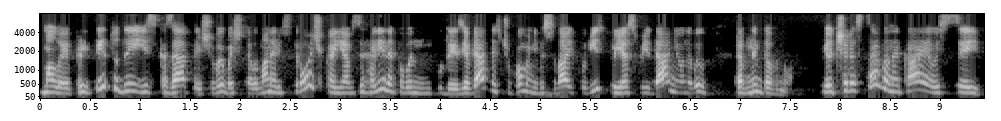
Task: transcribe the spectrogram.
мали прийти туди і сказати, що вибачте, але в мене відстрочка, я взагалі не повинен нікуди з'являтися, чого мені висилають повістку, я свої дані оновив давним-давно. І от через це виникає ось цей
